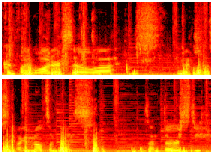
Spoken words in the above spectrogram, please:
Couldn't find water, so uh, if I can melt some ice. Cause I'm thirsty.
